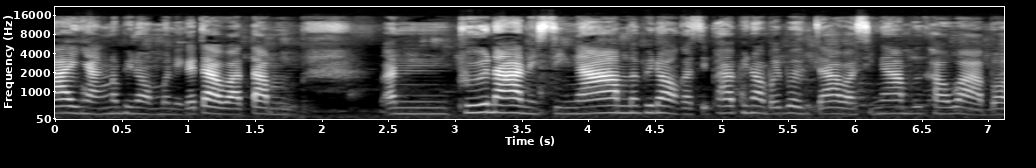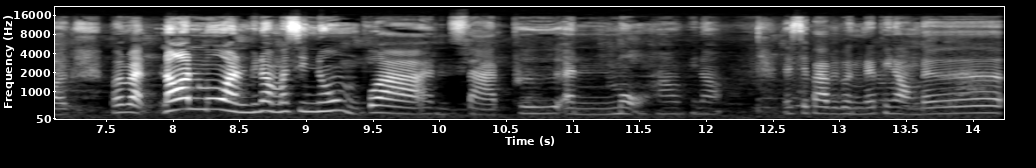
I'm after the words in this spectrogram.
ลายหยังเนาะพี่น้องมื้อนี้ก็จะว่าต่ำอันพื้นหน้านี่สิงามนะพี่น้องก็สิพาพี่น้องไปเบิ่งจ้าว่าสิงามคือเขาว่าบ่เพิ่นว่านอนม่วนพี่น้องมันสินุ่มกว่าอันสาดพื้นอันโมเฮาพี่น้องแล้วสิพาไปเบิ่งเด้อพี่น้องเด้อ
